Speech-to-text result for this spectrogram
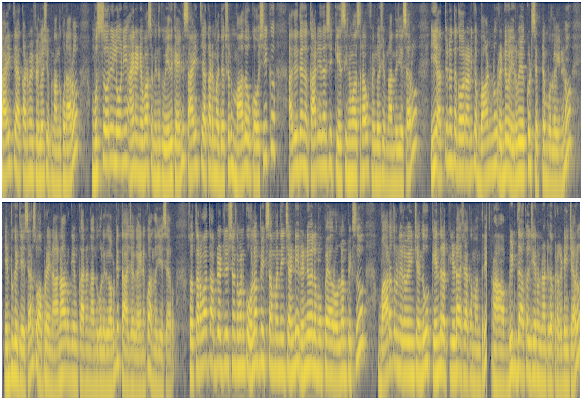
సాహిత్య అకాడమీ ఫెలోషిప్ను అందుకున్నారు. ముస్సోరిలోని ఆయన నివాసం ఇందుకు వేదిక అయింది సాహిత్య అకాడమీ అధ్యక్షుడు మాధవ్ కౌశిక్ అదేవిధంగా కార్యదర్శి కె శ్రీనివాసరావు ఫెలోషిప్ను అందజేశారు. ఈ అత్యున్నత గౌరవానికి బాండ్ను రెండు వేల ఇరవై ఒకటి సెప్టెంబర్లో ఈయనను ఎంపిక చేశారు. సో అప్పుడు ఆయన అనారోగ్యం కారణంగా అందుకోలేదు కాబట్టి తాజాగా ఆయనకు అందజేశారు. సో తర్వాత అప్డేట్ చేసినంత మనకు ఒలింపిక్స్ సంబంధించండి. రెండు వేల ముప్పై ఆరు ఒలింపిక్స్ భారత్లో నిర్వహించేందుకు కేంద్ర క్రీడా శాఖ మంత్రి ఆ, బిడ్ దాఖలు చేయనున్నట్టుగా ప్రకటించారు.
